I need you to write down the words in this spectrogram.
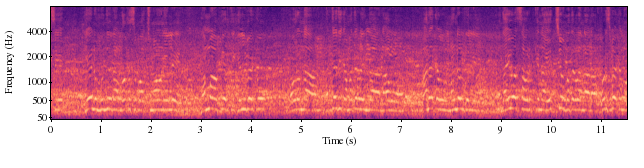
ಭಾಗವಹಿಸಿ ಏನು ಮುಂದಿನ ಲೋಕಸಭಾ ಚುನಾವಣೆಯಲ್ಲಿ ನಮ್ಮ ಅಭ್ಯರ್ಥಿ ಗೆಲ್ಲಬೇಕು, ಅವರನ್ನು ಅತ್ಯಧಿಕ ಮತಗಳಿಂದ ನಾವು ಆನೇಕಲ್ ಮಂಡಲದಲ್ಲಿ ಒಂದು ಐವತ್ತು ಸಾವಿರಕ್ಕಿಂತ ಹೆಚ್ಚು ಮತಗಳನ್ನು ನಾವು ಕೊಡಿಸ್ಬೇಕನ್ನೋ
